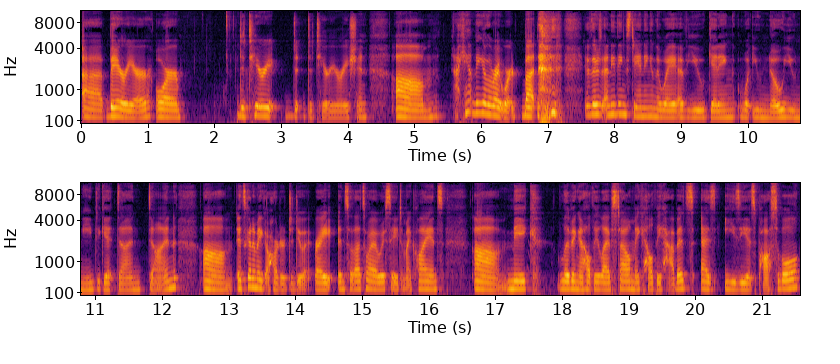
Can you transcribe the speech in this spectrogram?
uh, barrier or deterior- d- deterioration. Um, I can't think of the right word, but if there's anything standing in the way of you getting what you know you need to get done, done, um, it's going to make it harder to do it, right? And so that's why I always say to my clients, um, make living a healthy lifestyle, make healthy habits as easy as possible.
